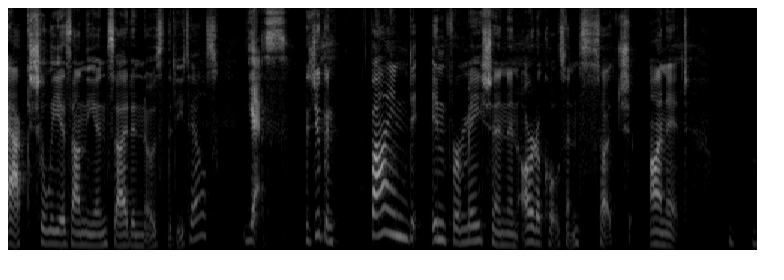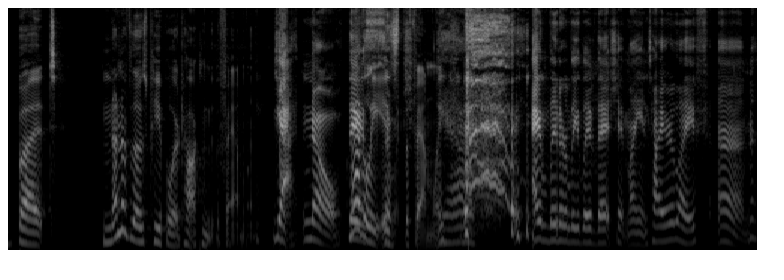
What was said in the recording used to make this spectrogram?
actually is on the inside and knows the details. Yes. Because you can find information and articles and such on it, but none of those people are talking to the family. Yeah. No. Natalie so is the family. Yeah. I literally lived that shit my entire life. Um.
